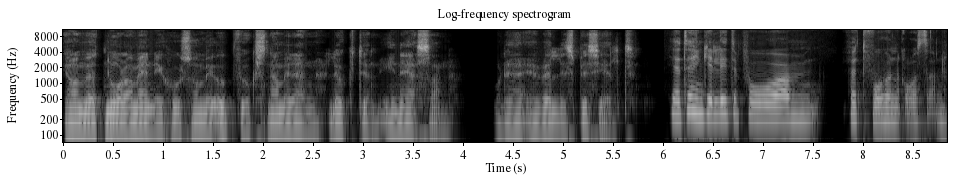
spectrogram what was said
Jag har mött några människor som är uppvuxna med den lukten i näsan och det är väldigt speciellt. Jag tänker lite på mm, för 200 år sedan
